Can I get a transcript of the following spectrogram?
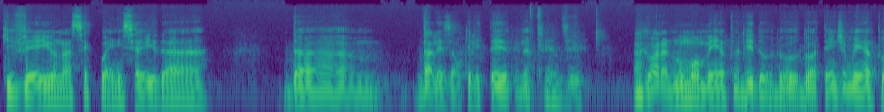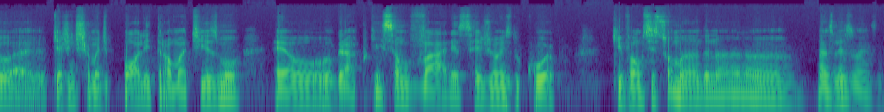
Que veio na sequência aí da, da, da lesão que ele teve, né? Entendi. Agora, no momento ali do, do, do, atendimento, o que a gente chama de politraumatismo é o grave, porque são várias regiões do corpo que vão se somando na, na, nas lesões. Né?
